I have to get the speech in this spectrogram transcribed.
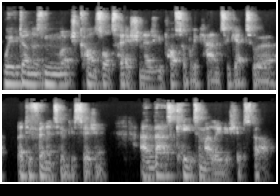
we've done as much consultation as you possibly can to get to a, a definitive decision. And that's key to my leadership style.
